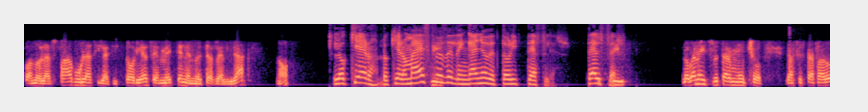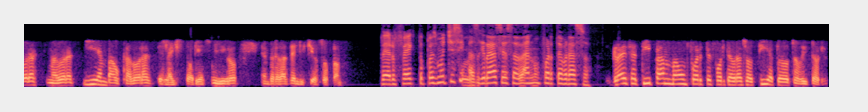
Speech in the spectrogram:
cuando las fábulas y las historias se meten en nuestra realidad, ¿no? Lo quiero, lo quiero. Maestros del engaño de Tori Tefler. Telfer. Lo van a disfrutar mucho. Las estafadoras, timadoras y embaucadoras de la historia. Es un libro en verdad delicioso, Pam. Perfecto, pues muchísimas gracias, Adán. Un fuerte abrazo. Gracias a ti, Pam. Un fuerte, fuerte abrazo a ti y a todo tu auditorio.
